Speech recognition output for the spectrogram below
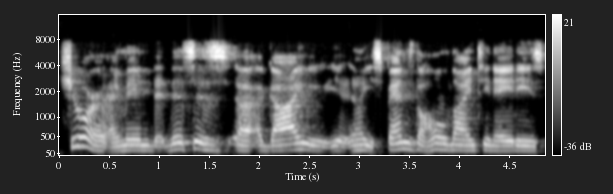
Sure. I mean, this is uh, a guy who, you know, he spends the whole 1980s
